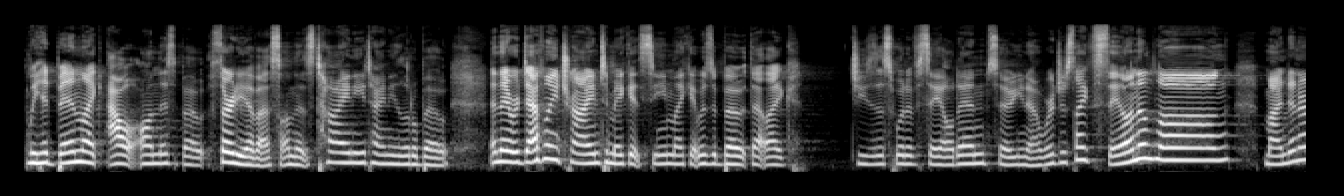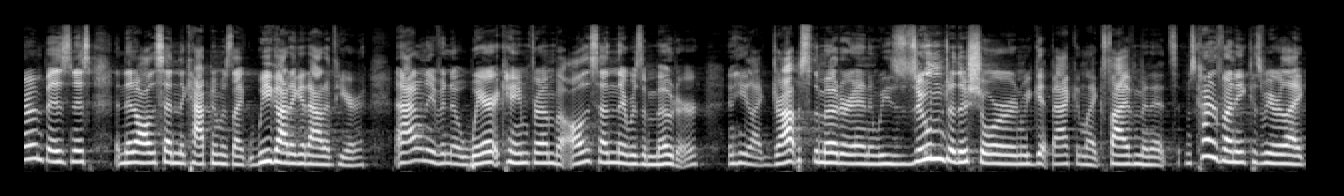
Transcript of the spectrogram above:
We had been like out on this boat, 30 of us on this tiny, tiny little boat. And they were definitely trying to make it seem like it was a boat that like Jesus would have sailed in. So, you know, we're just like sailing along, minding our own business. And then all of a sudden the captain was like, We got to get out of here. And I don't even know where it came from, but all of a sudden there was a motor. And he like drops the motor in and we zoom to the shore and we get back in like five minutes. It was kind of funny because we were like,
